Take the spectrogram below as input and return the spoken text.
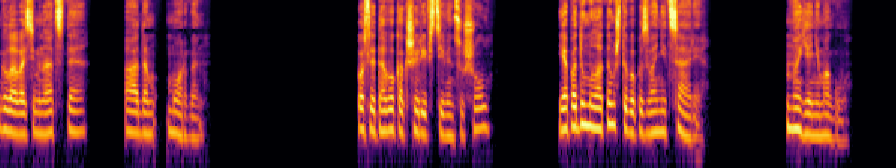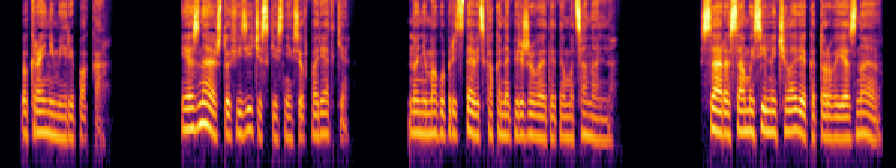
Глава 17. Адам Морган. После того, как шериф Стивенс ушел, я подумала о том, чтобы позвонить Саре. Но я не могу. По крайней мере, пока. Я знаю, что физически с ней все в порядке, но не могу представить, как она переживает это эмоционально. Сара — самый сильный человек, которого я знаю,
